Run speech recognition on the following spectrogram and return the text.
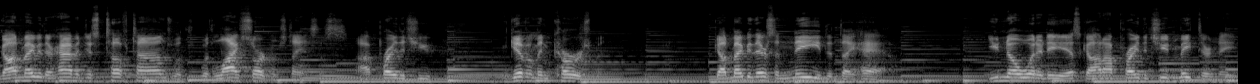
God, maybe they're having just tough times with, with life circumstances. I pray that you give them encouragement. God, maybe there's a need that they have. You know what it is. God, I pray that you'd meet their need.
